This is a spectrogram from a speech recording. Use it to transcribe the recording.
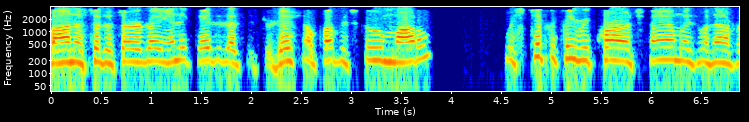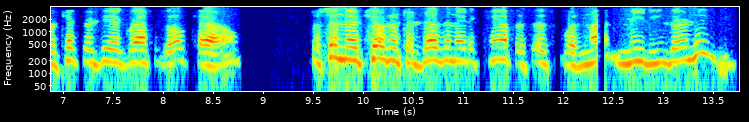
Respondents to the survey indicated that the traditional public school model, which typically requires families within a particular geographic locale to send their children to designated campuses, was not meeting their needs.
